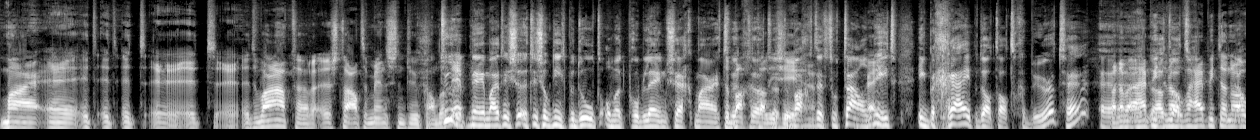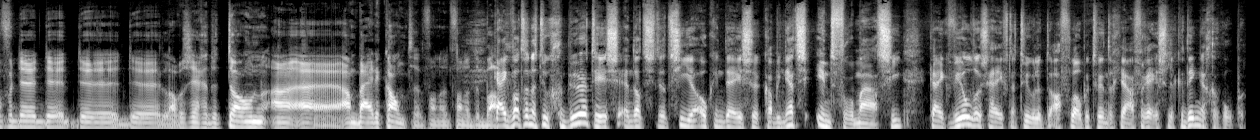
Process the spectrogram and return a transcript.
Maar uh, het, het, het, uh, het, uh, het water staat de mensen natuurlijk aan de Tuurlijk, nee, maar het is, het is ook niet bedoeld om het probleem zeg maar, te, bagatelliseren. Te, te, totaal niet. Ik begrijp dat dat gebeurt. Hè. Maar dan, heb, je het dan over, heb je het dan over de, de, de, de, laten we zeggen, de toon aan beide kanten van het, van het debat? Kijk, wat er natuurlijk gebeurd is, en dat, dat zie je ook in deze kabinetsinformatie. Kijk, Wilders heeft natuurlijk de afgelopen twintig jaar vreselijke dingen geroepen.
